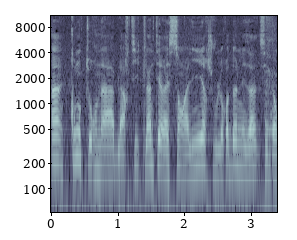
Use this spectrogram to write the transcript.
incontournables. Article intéressant à lire, je vous le redonne, c'est dans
